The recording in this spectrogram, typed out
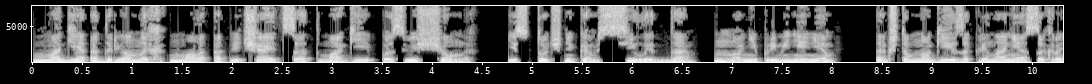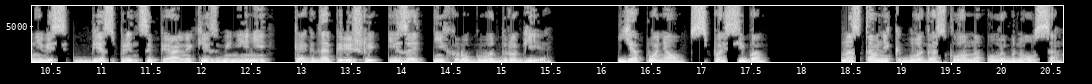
Магия одаренных мало отличается от магии посвященных. Источником силы – да, но не применением. Так что многие заклинания сохранились без принципиальных изменений, когда перешли из одних рук в другие. Я понял, спасибо. Наставник благосклонно улыбнулся.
